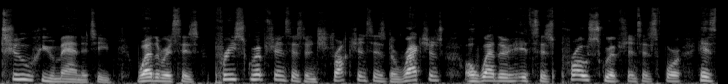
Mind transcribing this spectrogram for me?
to humanity, whether it's His prescriptions, His instructions, His directions, or whether it's His proscriptions, His for His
